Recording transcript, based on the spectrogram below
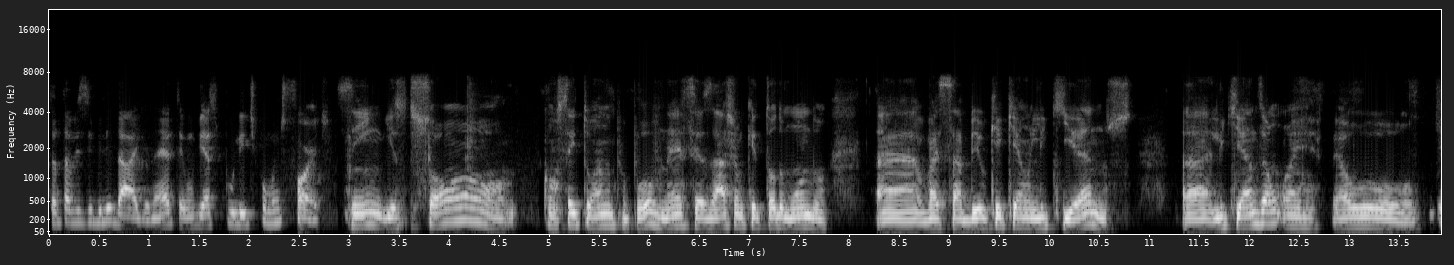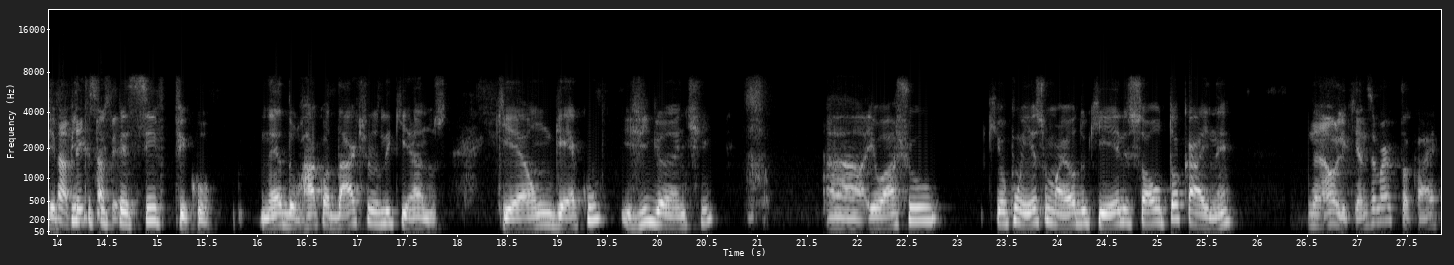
tanta visibilidade, né? Tem um viés político muito forte. Sim, e só conceituando para o povo, né? Vocês acham que todo mundo uh, vai saber o que, que é um liquianos? Uh, Liquianos é, um, é, é o epíteto específico né, do Rhacodactylus liquianus, que é um gecko gigante. Uh, eu acho que eu conheço maior do que ele só o Tokai, né? Não, o Liquianos é maior que o Tokai.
